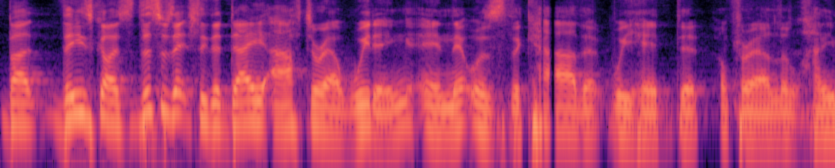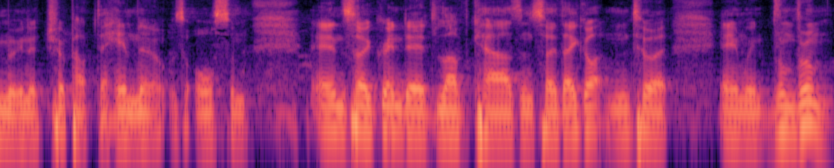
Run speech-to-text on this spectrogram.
but these guys, this was actually the day after our wedding, and that was the car that we had that, for our little honeymoon, a trip up to Hanmer. It was awesome. And so Granddad loved cars, and so they got into it and went vroom vroom.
